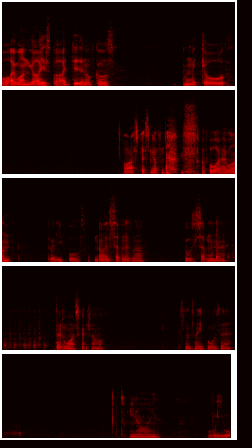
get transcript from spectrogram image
thought I won, guys, but I didn't, of course. Oh my god. Oh, that's pissed me off now. I thought I won. 24, 7. Oh, there's 7 as well. There was a 7 one there. I don't know why I scratched off. So the 24 was there. 29. 40.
